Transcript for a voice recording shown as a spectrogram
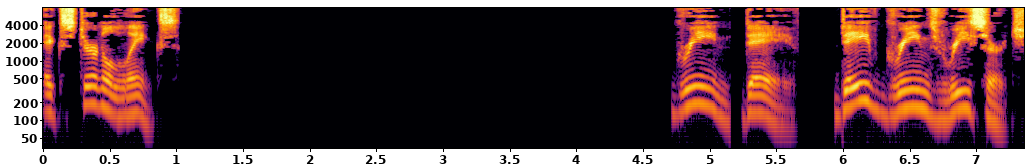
External links Green, Dave. Dave Green's Research,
